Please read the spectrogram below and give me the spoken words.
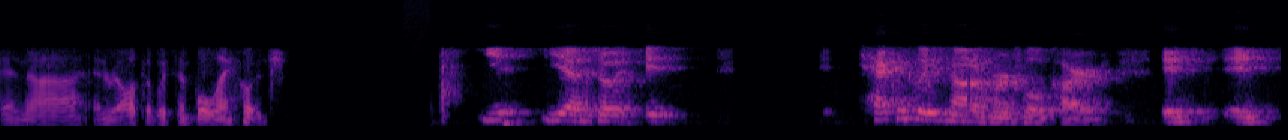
in uh, in relatively simple language? Yeah. So it, it technically it's not a virtual card. It's it's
